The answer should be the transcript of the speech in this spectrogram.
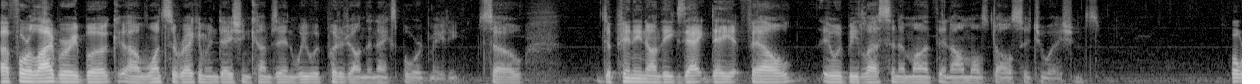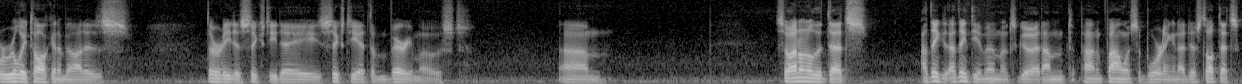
Uh, For a library book, uh, once the recommendation comes in, we would put it on the next board meeting. So depending on the exact day it fell, it would be less than a month in almost all situations. What we're really talking about is 30 to 60 days, 60 at the very most. Um, So I don't know that that's, I think, I think the amendment's good. I'm, I'm fine with supporting it. I just thought that's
